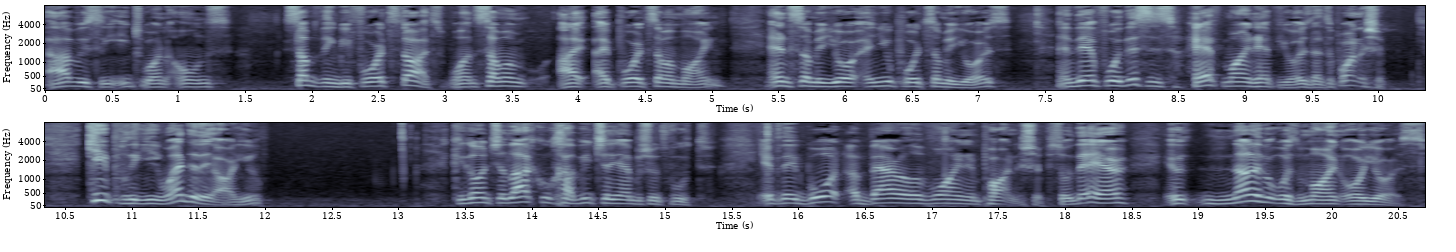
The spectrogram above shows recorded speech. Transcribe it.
obviously each one owns something before it starts. One, someone I, I poured some of mine, and some of your, and you poured some of yours, and therefore this is half mine, half yours. That's a partnership. Keep pligi. When do they argue? If they bought a barrel of wine in partnership, so there, it, none of it was mine or yours.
